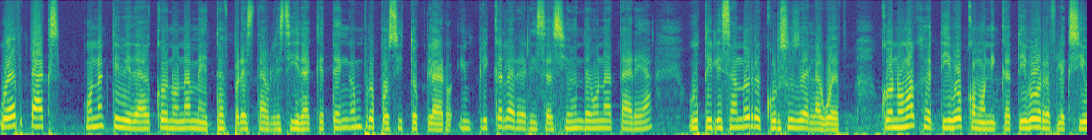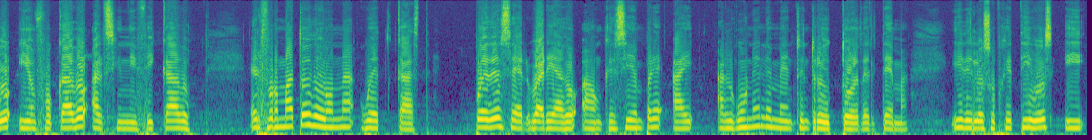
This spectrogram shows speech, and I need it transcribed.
WebTags, una actividad con una meta preestablecida que tenga un propósito claro, implica la realización de una tarea utilizando recursos de la web, con un objetivo comunicativo, reflexivo y enfocado al significado. El formato de una webcast puede ser variado, aunque siempre hay algún elemento introductor del tema y de los objetivos y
